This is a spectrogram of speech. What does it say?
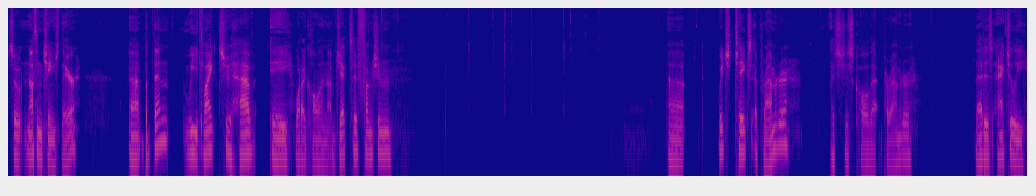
So nothing changed there. Uh, but then we'd like to have a what I call an objective function uh, which takes a parameter let's just call that parameter. That is actually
